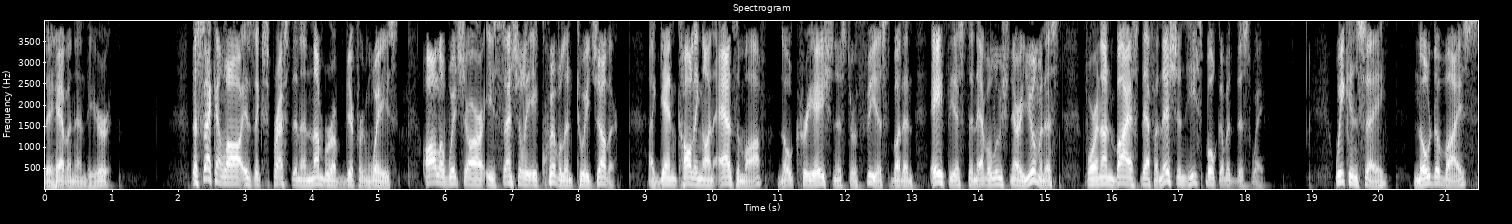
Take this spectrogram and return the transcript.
the heaven and the earth. The second law is expressed in a number of different ways, all of which are essentially equivalent to each other. Again, calling on Asimov, no creationist or theist, but an atheist and evolutionary humanist, for an unbiased definition, he spoke of it this way We can say no device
